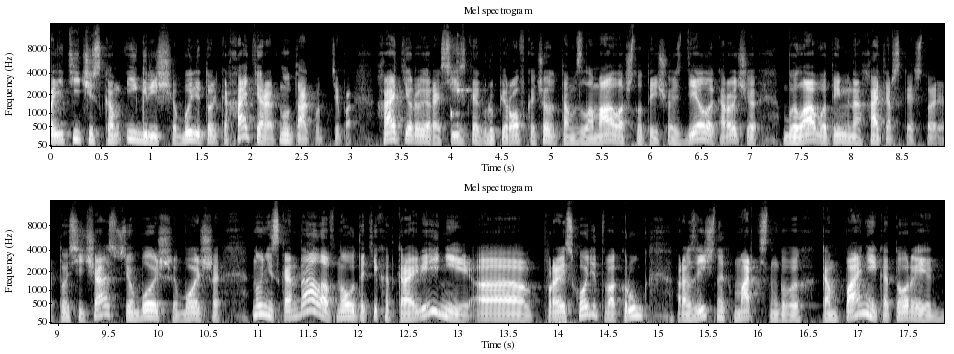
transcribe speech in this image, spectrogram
политическом игрище. Были только хакеры, ну так вот, типа, хакеры, российская группировка что-то там взломала, что-то еще сделала, короче, была вот именно хакерская история, то сейчас все больше и больше, ну не скандалов, но вот таких откровений э, происходит вокруг различных маркетинговых компаний, которые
